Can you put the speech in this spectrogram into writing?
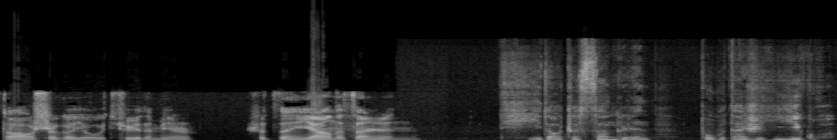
倒是个有趣的名儿，是怎样的三人呢？提到这三个人，不单是一国，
